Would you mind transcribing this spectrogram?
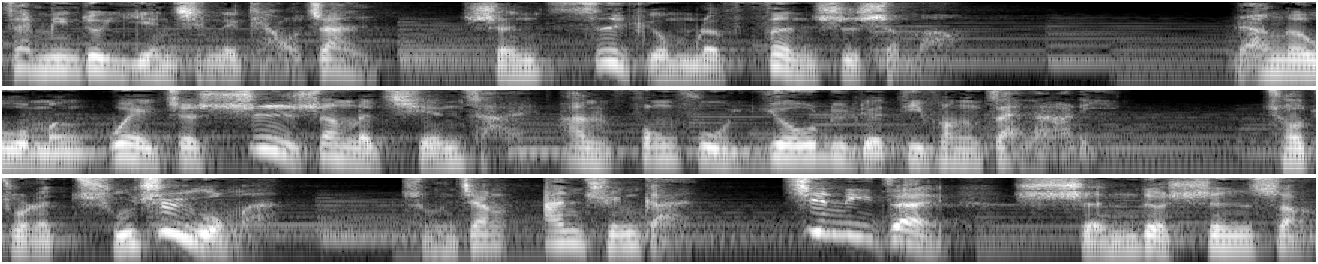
在面对眼前的挑战，神赐给我们的份是什么？然而，我们为这世上的钱财和丰富忧虑的地方在哪里？抽出来除去我们，我们将安全感建立在神的身上。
